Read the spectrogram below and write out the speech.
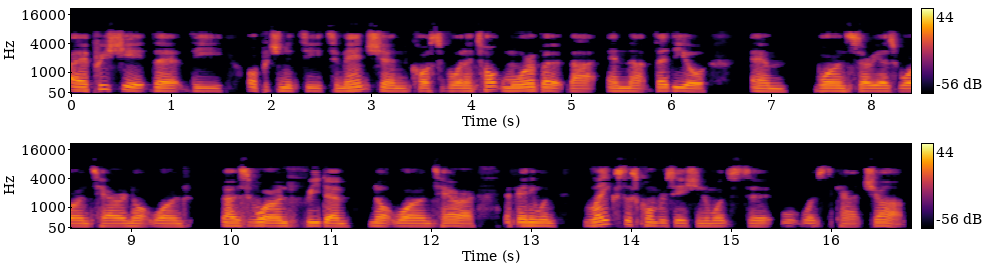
I appreciate the the opportunity to mention Kosovo, and I talk more about that in that video. Um, war on Syria is war on terror, not war on as war on freedom, not war on terror. If anyone likes this conversation and wants to wants to catch up.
